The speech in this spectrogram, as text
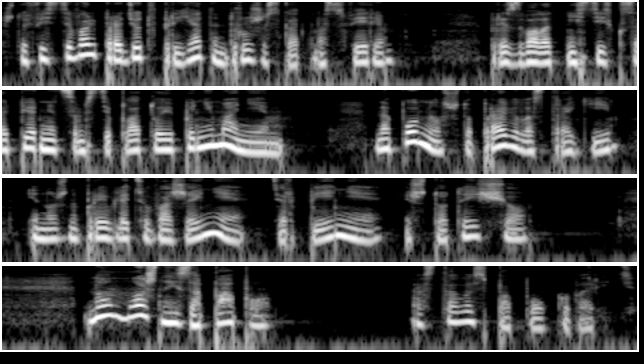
что фестиваль пройдет в приятной дружеской атмосфере. Призвал отнестись к соперницам с теплотой и пониманием, Напомнил, что правила строги, и нужно проявлять уважение, терпение и что-то еще. «Но можно и за папу». Осталось папу говорить.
